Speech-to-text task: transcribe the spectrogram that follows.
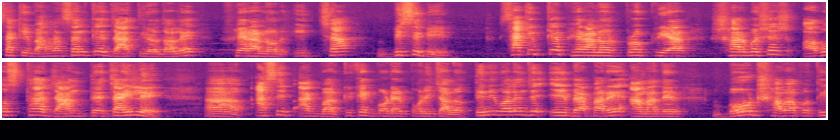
সাকিব আল হাসানকে জাতীয় দলে ফেরানোর ইচ্ছা বিসিবির। সাকিবকে ফেরানোর প্রক্রিয়ার সর্বশেষ অবস্থা জানতে চাইলে আসিফ আকবর, ক্রিকেট বোর্ডের পরিচালক। তিনি বলেন যে, এ ব্যাপারে আমাদের বোর্ড সভাপতি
